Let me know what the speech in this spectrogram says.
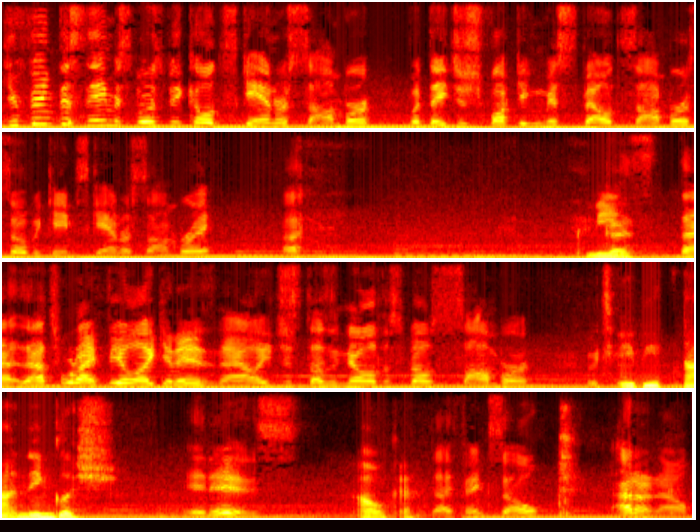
Do you think this name is supposed to be called Scanner Somber, but they just fucking misspelled Somber, so it became Scanner Sombre? I mean, Because that that's what I feel like it is now. He just doesn't know how to spell somber, which maybe it's not in English. it is. Oh, okay. I think so. I don't know.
